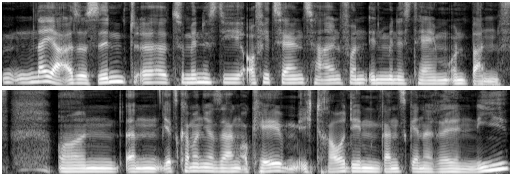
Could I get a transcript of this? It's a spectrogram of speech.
Naja, also es sind äh, zumindest die offiziellen Zahlen von Innenministerium und BANF. Und ähm, jetzt kann man ja sagen, okay, ich traue dem ganz generell nie.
